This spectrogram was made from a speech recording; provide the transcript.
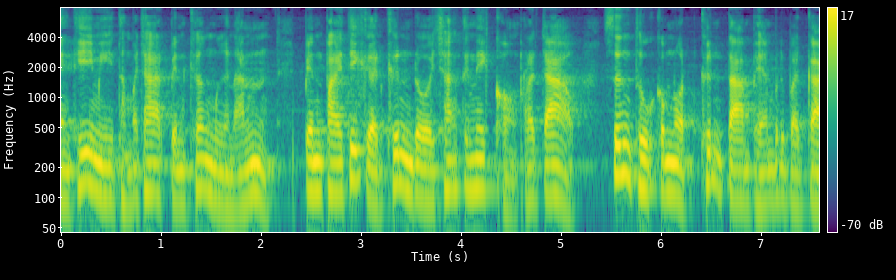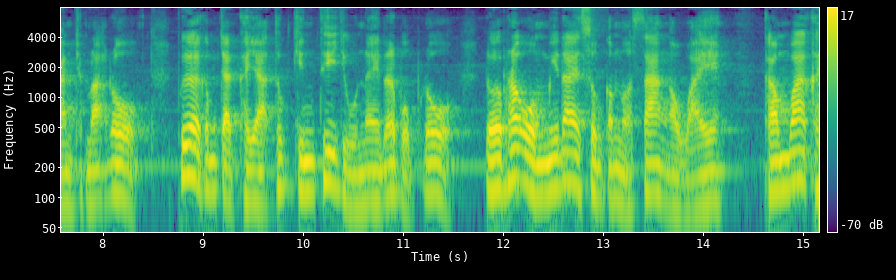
งที่มีธรรมชาติเป็นเครื่องมือนั้น เป็นภัยที่เกิดขึ้นโดยช่างเทคนิคของพระเจ้า ซึ่งถูกกำหนดขึ้นตามแผนปฏิบัติการชำระโรค เพื่อกำจัดขยะทุกชิ้นที่อยู่ในระบบโลก โดยพระองค์มิได้ทรงกำหนดสร้างเอาไว้คำว่าข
